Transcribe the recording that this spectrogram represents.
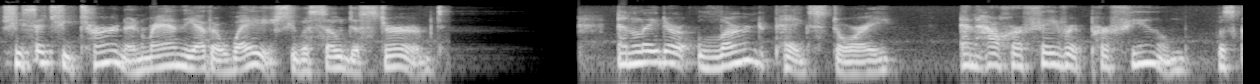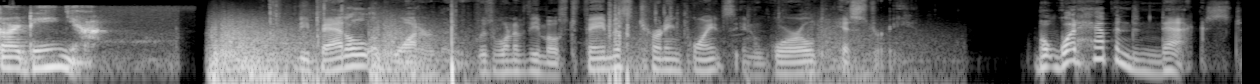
She said she turned and ran the other way. She was so disturbed. And later learned Peg's story and how her favorite perfume was gardenia. The Battle of Waterloo was one of the most famous turning points in world history. But what happened next?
